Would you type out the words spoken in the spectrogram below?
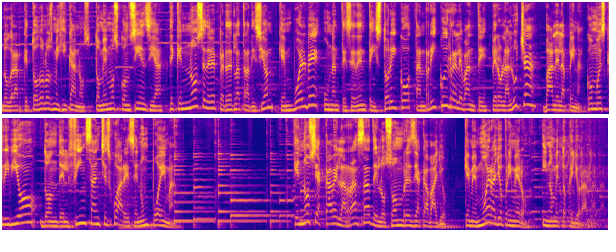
lograr que todos los mexicanos tomemos conciencia de que no se debe perder la tradición que envuelve un antecedente histórico tan rico y relevante, pero la lucha vale la pena. Como escribió don Delfín Sánchez Juárez en un poema, que no se acabe la raza de los hombres de a caballo, que me muera yo primero y no me toque llorar.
